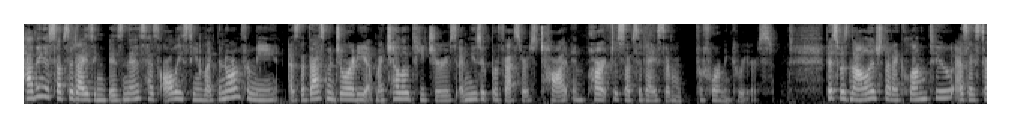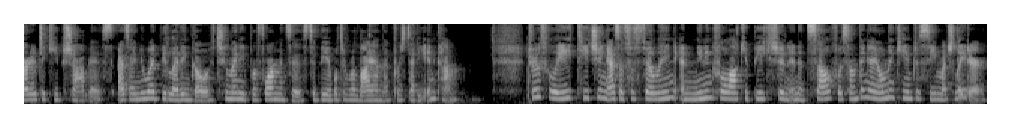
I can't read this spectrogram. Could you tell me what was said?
Having a subsidizing business has always seemed like the norm for me, as the vast majority of my cello teachers and music professors taught in part to subsidize their performing careers. This was knowledge that I clung to as I started to keep Shabbos, as I knew I'd be letting go of too many performances to be able to rely on them for steady income. Truthfully, teaching as a fulfilling and meaningful occupation in itself was something I only came to see much later,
